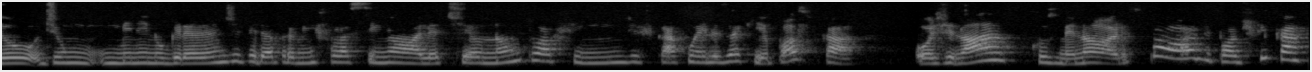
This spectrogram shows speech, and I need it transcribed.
do, de um menino grande virar para mim e falar assim, olha tia, eu não tô afim de ficar com eles aqui, eu posso ficar hoje lá com os menores? Pode, pode ficar.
